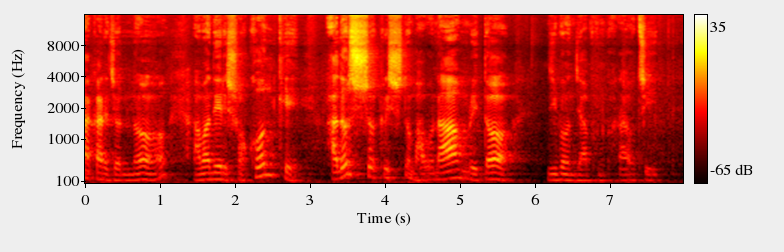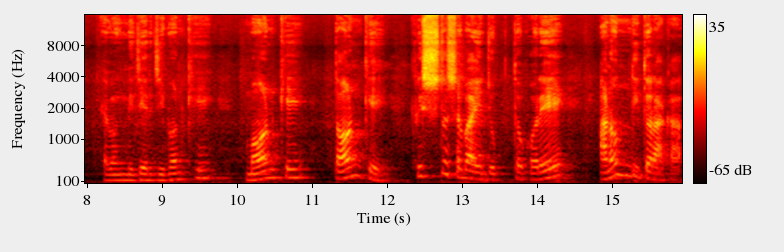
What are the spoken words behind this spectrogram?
রাখার জন্য আমাদের সকলকে আদর্শ কৃষ্ণ ভাবনামৃত জীবনযাপন করা উচিত এবং নিজের জীবনকে মনকে, তনকে কৃষ্ণ সেবায় যুক্ত করে আনন্দিত রাখা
